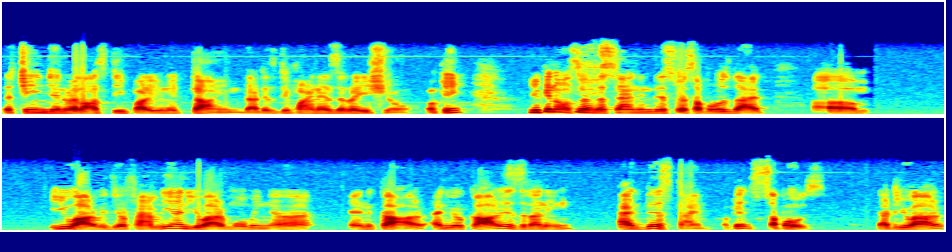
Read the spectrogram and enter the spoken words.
the change in velocity per unit time, that is defined as a ratio, okay? You can also Yes. understand in this way, suppose that um, you are with your family and you are moving uh, in car and your car is running at this time, okay? Suppose that you are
